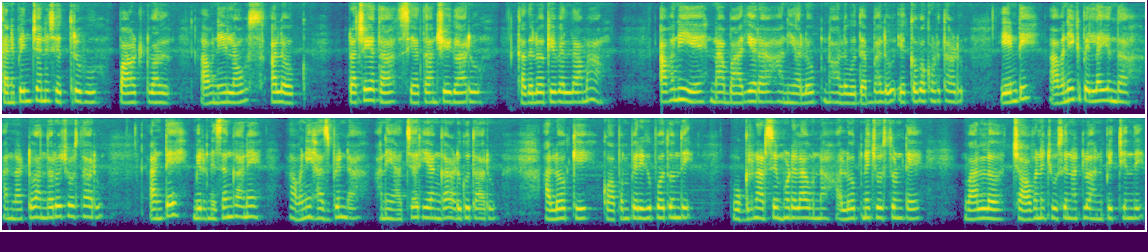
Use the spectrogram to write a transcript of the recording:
కనిపించని శత్రువు part twelve Avani loves Alok. రచయిత శేతాంశి గారు. కథలోకి వెళ్దామా? అవనియే నా భార్యరా అని అలోక్ నాలుగు దెబ్బలు ఎక్కువ కొడతాడు. ఏంటి? అవనీకి పెళ్ళయిందా? అన్నట్టు అందరూ చూస్తారు. అంటే మీరు నిజంగానే అవని హస్బెండా? అని ఆశ్చర్యంగా అడుగుతారు. అలోక్కి కోపం పెరిగిపోతుంది. ఉగ్ర నరసింహుడిలా ఉన్న అలోక్ని చూస్తుంటే వాళ్ళ చావుని చూసినట్లు అనిపించింది.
